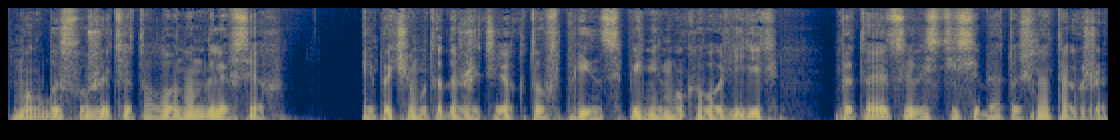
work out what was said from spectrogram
мог бы служить эталоном для всех. И почему-то даже те, кто в принципе не мог его видеть, пытаются вести себя точно так же.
